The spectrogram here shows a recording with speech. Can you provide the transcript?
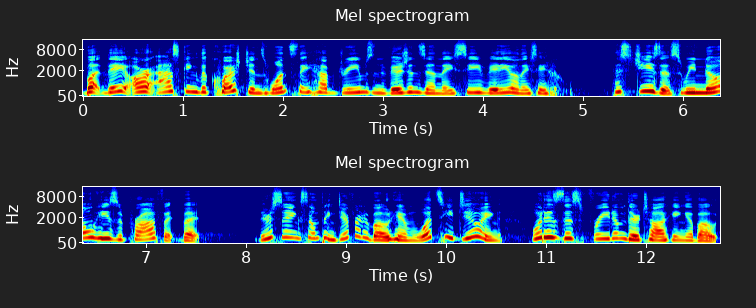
But they are asking the questions once they have dreams and visions and they see video and they say, This Jesus, we know he's a prophet, but they're saying something different about him. What's he doing? What is this freedom they're talking about?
